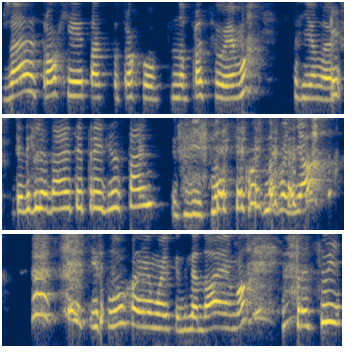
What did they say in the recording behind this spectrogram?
вже трохи так потроху напрацюємо. Стає легше. Підглядаєте трейдинг тайм? Звісно, кожного дня. І слухаємо, і підглядаємо. Працює?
